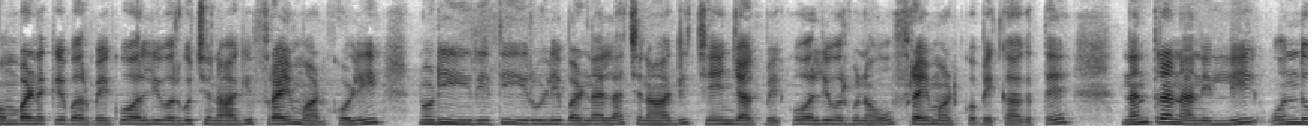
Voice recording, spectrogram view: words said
ಹೊಂಬಣ್ಣಕ್ಕೆ ಬರಬೇಕು. ಅಲ್ಲಿವರೆಗೂ ಚೆನ್ನಾಗಿ ಫ್ರೈ ಮಾಡ್ಕೊಳ್ಳಿ. ನೋಡಿ, ಈ ರೀತಿ ಈರುಳ್ಳಿ ಬಣ್ಣ ಎಲ್ಲ ಚೆನ್ನಾಗಿ ಚೇಂಜ್ ಆಗಬೇಕು. ಅಲ್ಲಿವರೆಗೂ ನಾವು ಫ್ರೈ ಮಾಡ್ಕೋಬೇಕಾಗತ್ತೆ. ನಂತರ ನಾನಿಲ್ಲಿ ಒಂದು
